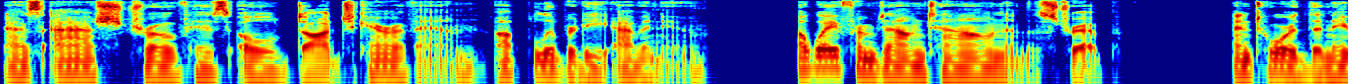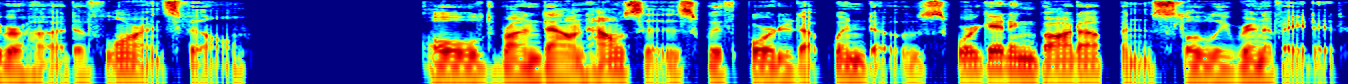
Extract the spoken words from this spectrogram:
as Ash drove his old Dodge Caravan up Liberty Avenue, away from downtown and the Strip, and toward the neighborhood of Lawrenceville. Old, rundown houses with boarded up windows were getting bought up and slowly renovated.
